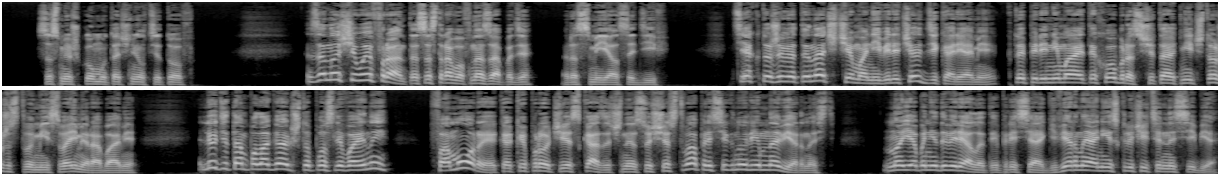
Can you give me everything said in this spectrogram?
— со смешком уточнил Титов. — Заносчивые франты с островов на западе, — рассмеялся Дивь. Тех, кто живет иначе, чем они, величают дикарями. Кто перенимает их образ, считают ничтожествами и своими рабами. Люди там полагают, что после войны Фаморы, как и прочие сказочные существа, присягнули им на верность. Но я бы не доверял этой присяге, верны они исключительно себе.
